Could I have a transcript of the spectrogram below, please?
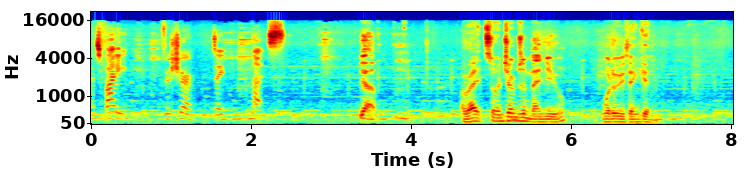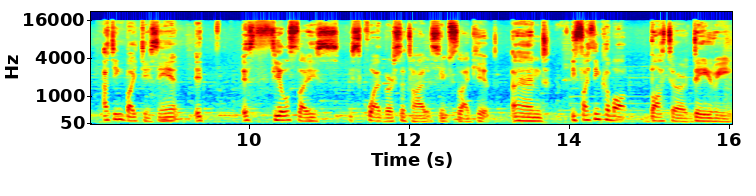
It's fatty, for sure. Like nuts. Yeah. All right. So in terms of menu, what are we thinking? I think by tasting it, it it feels like it's, it's quite versatile. It seems like it. And if I think about butter, dairy,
